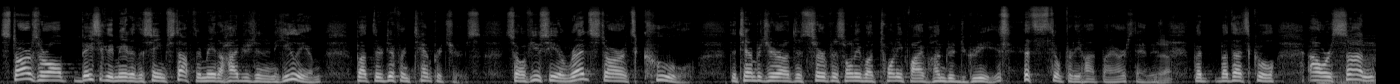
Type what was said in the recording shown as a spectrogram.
Stars are all basically made of the same stuff. They're made of hydrogen and helium, but they're different temperatures. So if you see a red star, it's cool. The temperature at the surface only about 2,500 degrees. it's still pretty hot by our standards, Yeah. but but that's cool. Our sun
